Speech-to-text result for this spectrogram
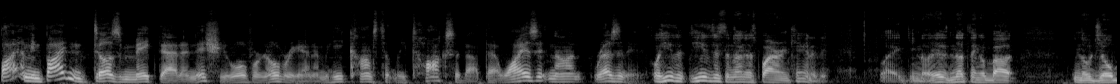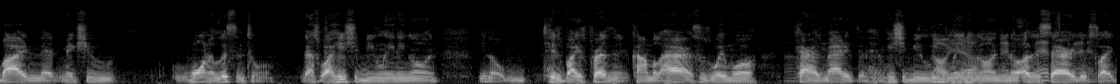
Bi- I mean, Biden does make that an issue over and over again. I mean, he constantly talks about that. Why is it not resonating? Well, he's a, he's just an uninspiring candidate. Like you know, there's nothing about you know Joe Biden that makes you want to listen to him. That's why he should be leaning on you know his vice president Kamala Harris, who's way more charismatic than him. He should be le- Oh, yeah. leaning on you know other surrogates like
